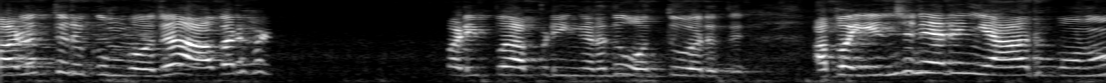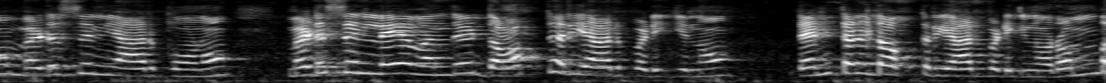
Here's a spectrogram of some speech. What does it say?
வலுத்து இருக்கும்போது அவர்கள் படிப்பு அப்படிங்கிறது ஒத்து வருது. அப்போ இன்ஜினியரிங் யார் போகணும் மெடிசின் யார் போகணும் மெடிசின்லேயே வந்து டாக்டர் யார் படிக்கணும்? டென்டல் டாக்டர் யார் படிக்கணும்? ரொம்ப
